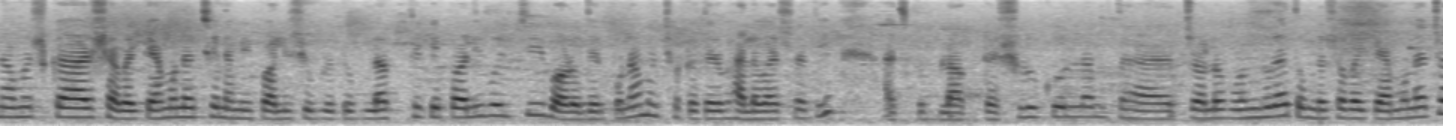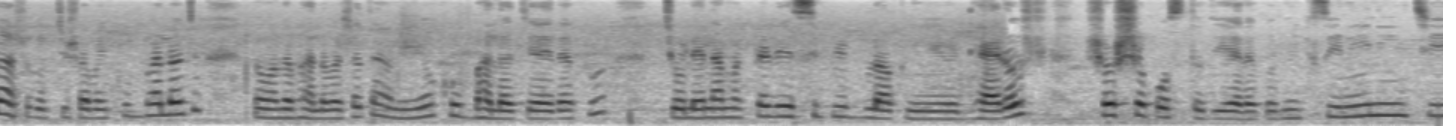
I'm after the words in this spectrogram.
নমস্কার, সবাই কেমন আছেন? আমি পলি, সুব্রত ব্লগ থেকে পলি বলছি, বড়দের প্রণাম ও ছোটোদের ভালোবাসা দিই আজকে ব্লগটা শুরু করলাম। তা চলো বন্ধুরা, তোমরা সবাই কেমন আছো? আশা করছি সবাই খুব ভালো আছো। তোমাদের ভালোবাসাতে আমিও খুব ভালো আছি। এই দেখো, চলে এলাম একটা রেসিপি ব্লগ নিয়ে। ঢ্যাঁড়স শস্য পোস্ত দিয়ে দেখো, মিক্সি নিয়ে নিয়েছি।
